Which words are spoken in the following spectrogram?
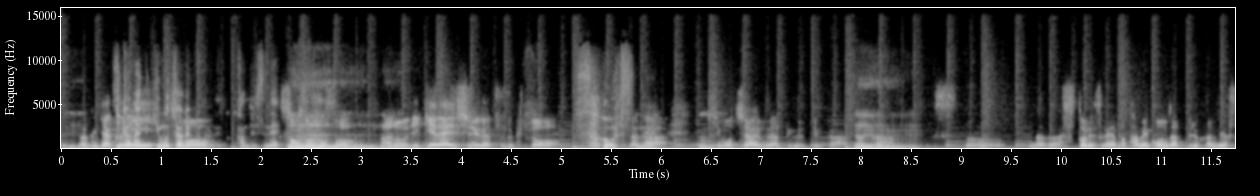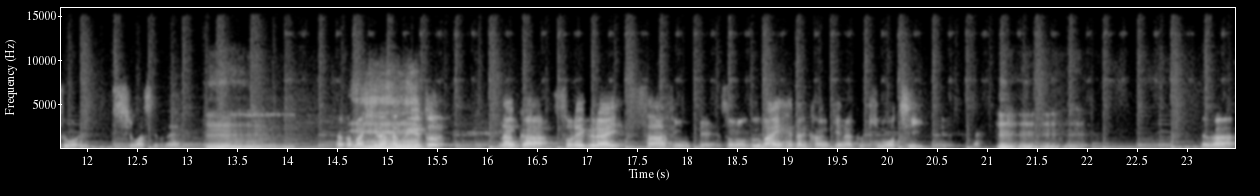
うんなんか逆に行かないと気持ち悪くなる感じですね。そうそうそうそう、うんあの行けない週が続くとそうですね。なんかうん気持ち悪くなってくるっていうか、うなんか、んうん、なんかストレスがやっぱ溜め込んじゃってる感じがすごいしますよね。ううんんなんかまあ平たく言うと、なんかそれぐらいサーフィンってその上手い下手に関係なく気持ちいいっていうね。うんうんうんだから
